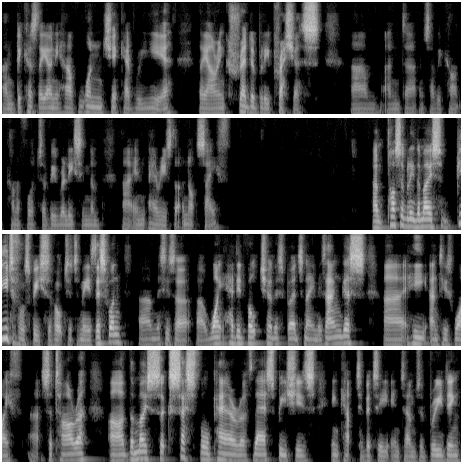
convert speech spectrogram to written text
and because they only have one chick every year, they are incredibly precious. Um, and, uh, and so we can't, can't afford to be releasing them uh, in areas that are not safe. Um, possibly the most beautiful species of vulture to me is this one. Um, this is a, a white-headed vulture. This bird's name is Angus. Uh, he and his wife uh, Satara are the most successful pair of their species in captivity in terms of breeding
